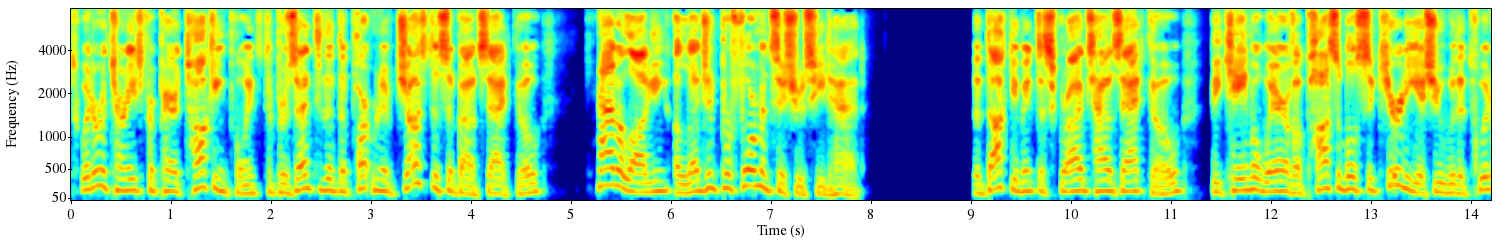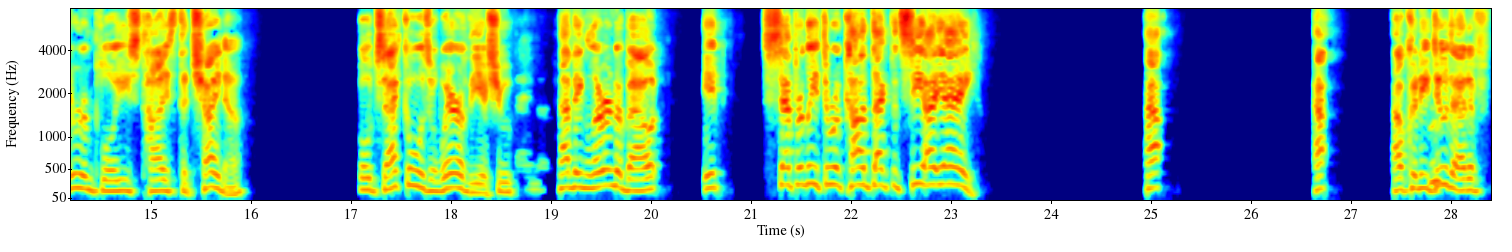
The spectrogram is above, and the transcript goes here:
Twitter attorneys prepared talking points to present to the Department of Justice about Zatko, cataloging alleged performance issues he'd had. The document describes how Zatko became aware of a possible security issue with a Twitter employee's ties to China Quote, Zatko was aware of the issue, having learned about it separately through a contact at CIA. How, how, how could he do that if,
